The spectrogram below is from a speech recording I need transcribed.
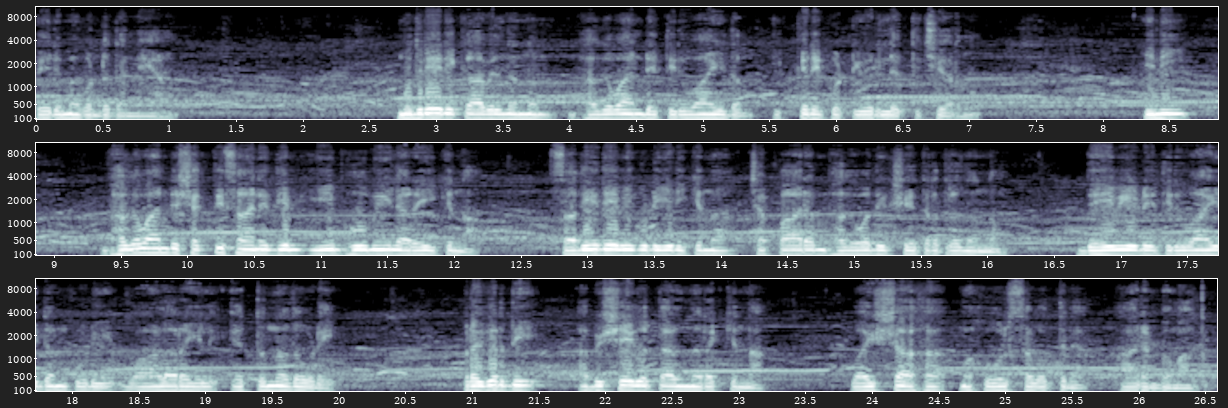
പെരുമ കൊണ്ട് തന്നെയാണ്. മുതിരേരിക്കാവിൽ നിന്നും ഭഗവാന്റെ തിരുവായുധം ഇക്കരെ കൊട്ടിയൂരിൽ എത്തിച്ചേർന്നു ഇനി ഭഗവാന്റെ ശക്തി സാന്നിധ്യം ഈ ഭൂമിയിൽ അറിയിക്കുന്ന സതീദേവി കുടിയിരിക്കുന്ന ചപ്പാരം ഭഗവതി ക്ഷേത്രത്തിൽ നിന്നും ദേവിയുടെ തിരുവായുധം കൂടി വാളറയിൽ എത്തുന്നതോടെ പ്രകൃതി അഭിഷേകത്താൽ നിറയ്ക്കുന്ന വൈശാഖ മഹോത്സവത്തിന് ആരംഭമാകും.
